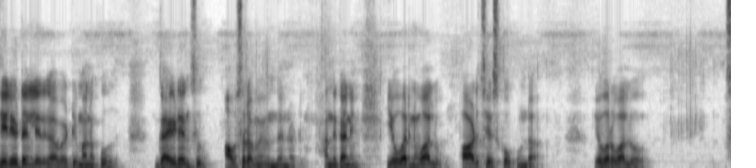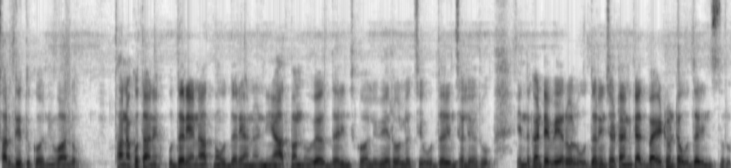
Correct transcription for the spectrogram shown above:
తెలియటం లేదు కాబట్టి మనకు గైడెన్స్ అవసరమై ఉందన్నట్టు. అందుకని ఎవరిని వాళ్ళు పాడు చేసుకోకుండా ఎవరు వాళ్ళు సర్దిద్దుకొని వాళ్ళు తనకు తానే ఉద్ధరేణ ఆత్మ ఉద్ధరేణ నీ ఆత్మ నువ్వే ఉద్ధరించుకోవాలి. వేరే వాళ్ళు వచ్చి ఉద్ధరించలేరు. ఎందుకంటే వేరే వాళ్ళు ఉద్ధరించడానికి అది బయట ఉంటే ఉద్ధరించరు.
